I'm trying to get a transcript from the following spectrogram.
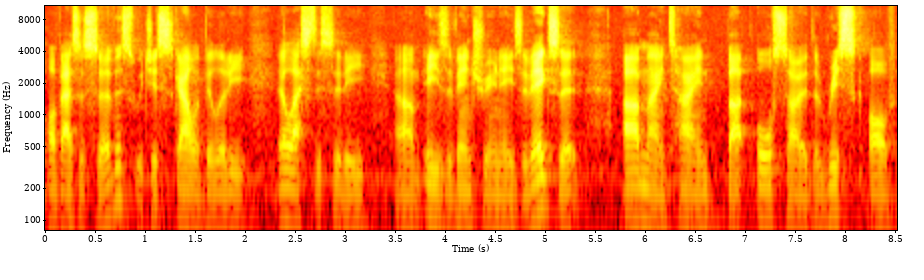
of as-a-service, which is scalability, elasticity, um, ease of entry and ease of exit, are maintained, but also the risk of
